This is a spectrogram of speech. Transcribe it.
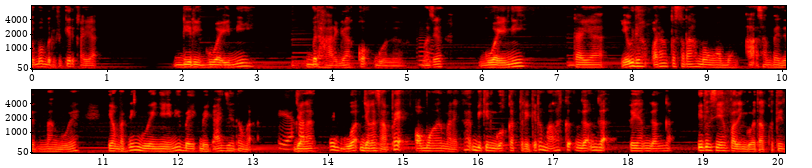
coba berpikir kayak diri gue ini berharga kok gue, maksudnya gue ini kayak ya udah orang terserah mau ngomong A sampai Z tentang gue, yang penting gue nya ini baik-baik aja tau nggak? iya? Jangan sampai gue, jangan sampai omongan mereka bikin gue ke trigger malah ke enggak enggak, ke yang enggak enggak. Itu sih yang paling gue takutin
